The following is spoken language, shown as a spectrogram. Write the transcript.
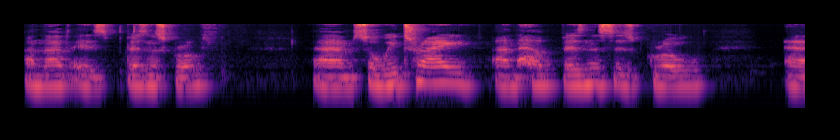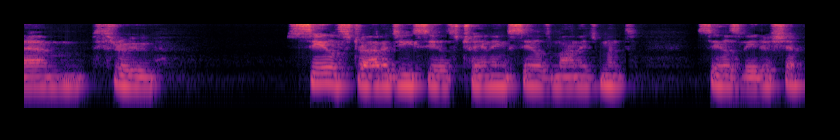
and that is business growth. Um, so we try and help businesses grow um, through sales strategy, sales training, sales management, sales leadership,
